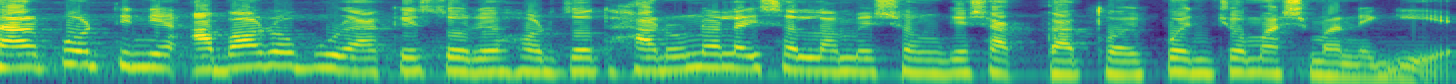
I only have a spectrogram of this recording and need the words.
তারপর তিনি আবারও বুড়াকে সরে হজরত হারুন আলাইসাল্লামের সঙ্গে সাক্ষাৎ হয় পঞ্চম আসমানে গিয়ে।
